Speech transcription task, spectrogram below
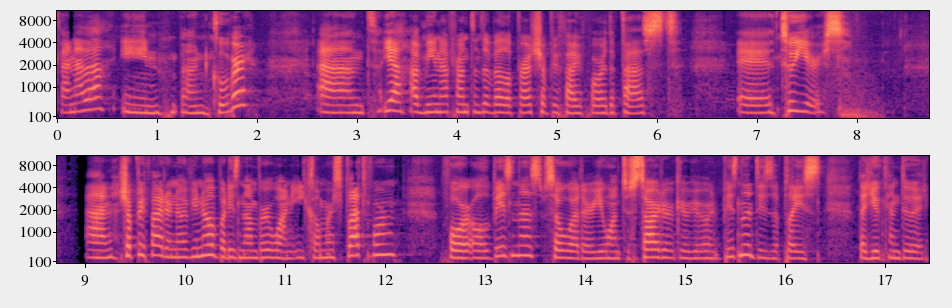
Canada, in Vancouver. And yeah, I've been a front-end developer at Shopify for the past uh, two years. And Shopify, I don't know if you know, but it's number one e-commerce platform for all business. So whether you want to start or grow your own business, this is a place that you can do it.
